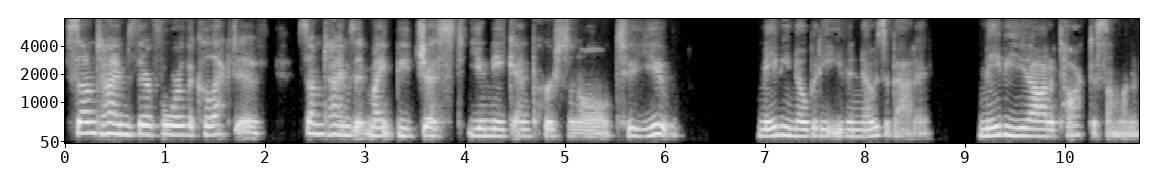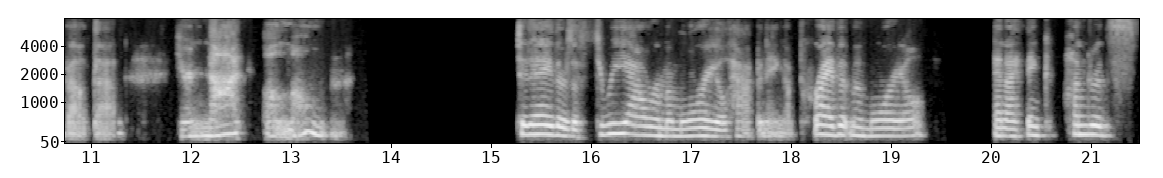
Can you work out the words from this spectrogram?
Sometimes they're for the collective, Sometimes it might be just unique and personal to you. Maybe nobody even knows about it. Maybe you ought to talk to someone about that. You're not alone. Today, there's a three hour memorial happening, a private memorial. And I think hundreds,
